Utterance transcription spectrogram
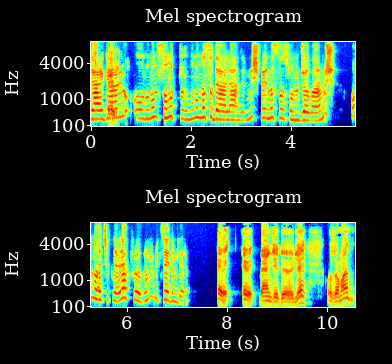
Gergerlioğlu'nun evet. somut durumunu nasıl değerlendirmiş ve nasıl sonuca varmış onu açıklayarak programı bitirelim derim. Evet, evet bence de öyle. O zaman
